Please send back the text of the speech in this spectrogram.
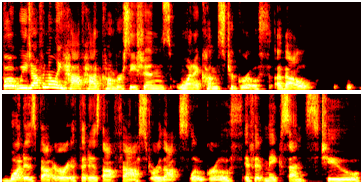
But we definitely have had conversations when it comes to growth about what is better, if it is that fast or that slow growth, if it makes sense to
